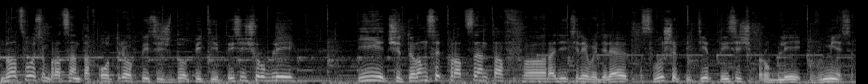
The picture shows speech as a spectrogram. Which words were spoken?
28% от 3000 до 5000 рублей, и 14% э, родителей выделяют свыше 5000 рублей в месяц.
